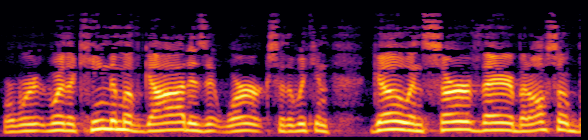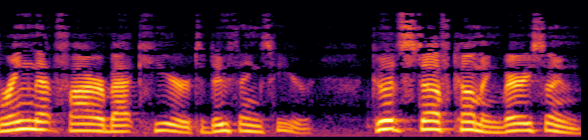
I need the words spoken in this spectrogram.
where, where the kingdom of God is at work, so that we can go and serve there, but also bring that fire back here to do things here. Good stuff coming very soon.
